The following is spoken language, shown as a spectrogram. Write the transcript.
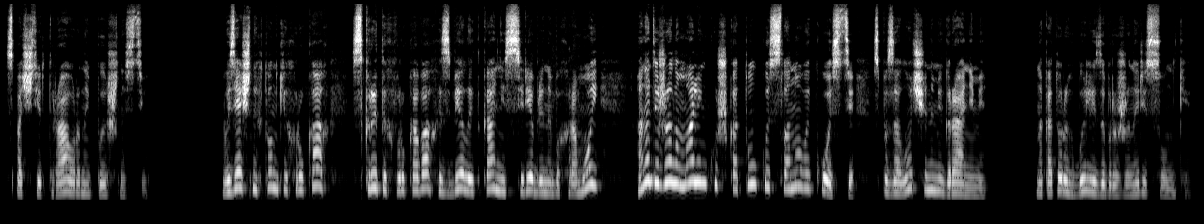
с почти траурной пышностью. В изящных тонких руках, скрытых в рукавах из белой ткани с серебряной бахромой, она держала маленькую шкатулку из слоновой кости с позолоченными гранями, на которых были изображены рисунки.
